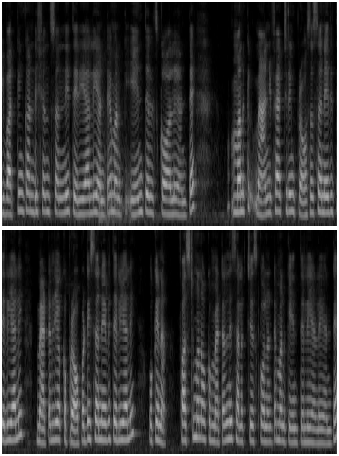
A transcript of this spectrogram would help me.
ఈ వర్కింగ్ కండిషన్స్ అన్నీ తెలియాలి అంటే మనకి ఏం తెలుసుకోవాలి అంటే మనకి మ్యానుఫ్యాక్చరింగ్ ప్రాసెస్ అనేది తెలియాలి. మెటల్ యొక్క ప్రాపర్టీస్ అనేవి తెలియాలి. ఓకేనా ఫస్ట్ మనం ఒక మెటల్ని సెలెక్ట్ చేసుకోవాలంటే మనకి ఏం తెలియాలి అంటే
